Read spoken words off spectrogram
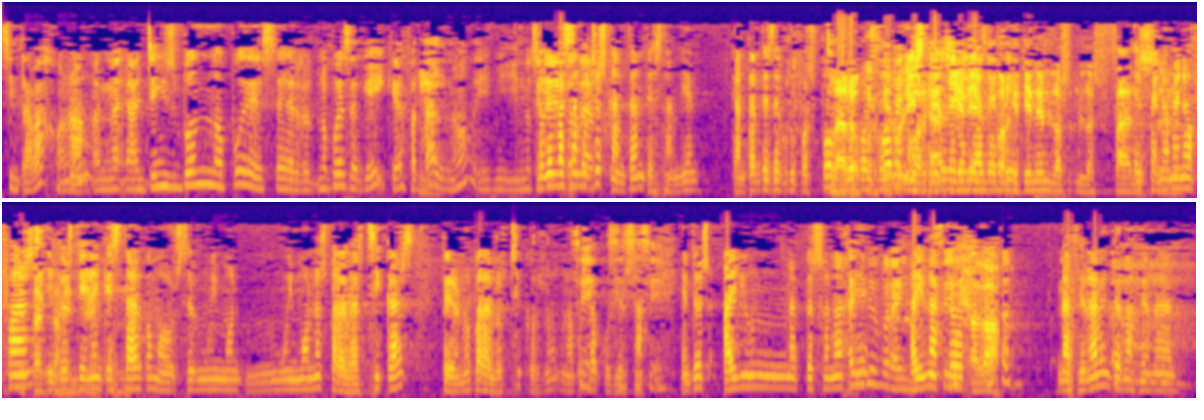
sin trabajo, ¿no? Ah. A, James Bond no puede ser no puede ser gay, queda fatal, ¿no? Y, no Eso le pasa a muchos cantantes también cantantes de grupos pop, grupos jóvenes porque, que tienen, porque tienen los, los, fans. El fenómeno fans, y entonces tienen que estar como ser muy, muy monos para las chicas, pero no para los chicos, ¿no? Una cosa curiosa. entonces hay un personaje, hay un actor nacional e internacional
